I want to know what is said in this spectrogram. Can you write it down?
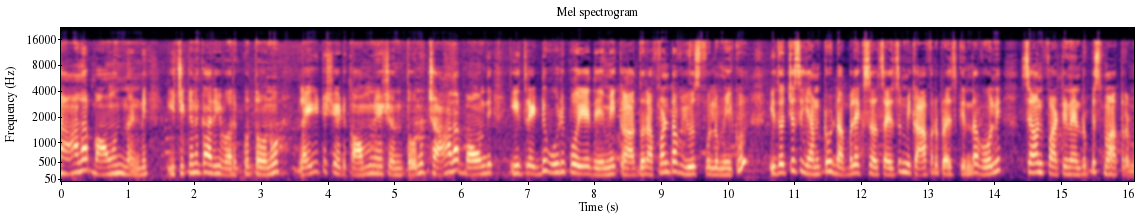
చాలా బాగుందండి. ఈ చికెన్ కర్రీ వర్క్తోనూ లైట్ షేడ్ కాంబినేషన్తోనూ చాలా బాగుంది. ఈ థ్రెడ్ ఊడిపోయేదేమీ కాదు. రఫ్ అండ్ టఫ్ యూస్ఫుల్ మీకు. ఇది వచ్చేసి M to double XL size మీకు ఆఫర్ ప్రైస్ కింద only seven forty nine rupees మాత్రమే.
